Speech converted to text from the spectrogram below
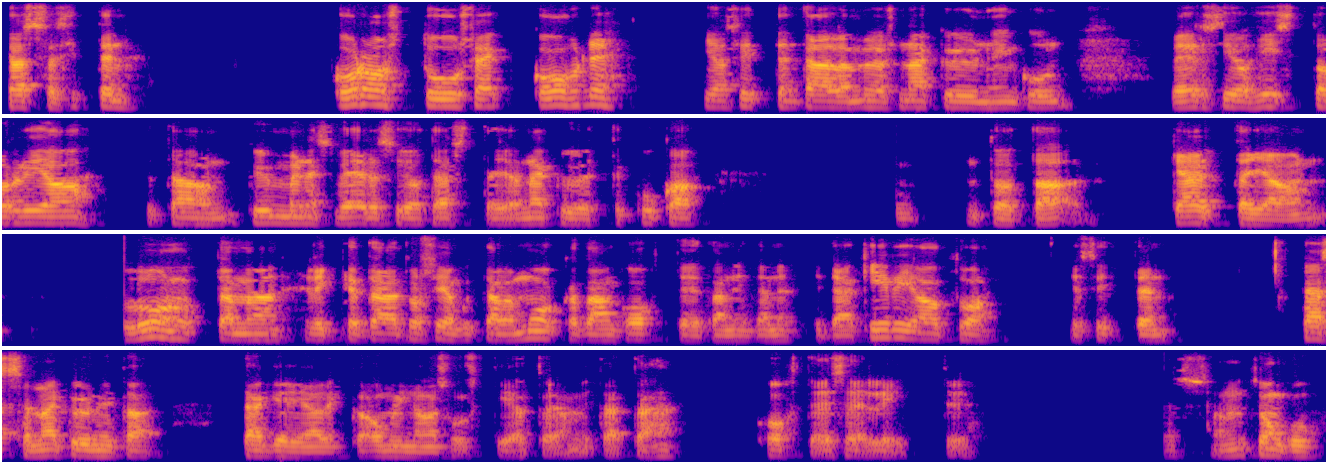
tässä sitten korostuu se kohde ja sitten täällä myös näkyy niin kuin versiohistoriaa. Tämä on kymmenes versio tästä ja näkyy, että kuka tota, käyttäjä on luonut tämän. Eli tämä tosiaan, kun täällä muokkataan kohteita, niin tänne pitää kirjautua. Ja sitten tässä näkyy niitä tageja, eli ominaisuustietoja, mitä tähän kohteeseen liittyy. Tässä on nyt jonkun,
